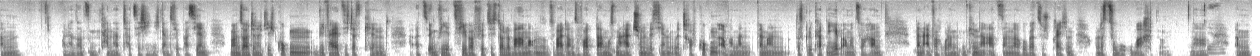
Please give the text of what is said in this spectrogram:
Ähm, und ansonsten kann halt tatsächlich nicht ganz viel passieren. Man sollte natürlich gucken, wie verhält sich das Kind. Hat es irgendwie jetzt Fieber, fühlt sich dolle warmer und so weiter und so fort. Da muss man halt schon ein bisschen mit drauf gucken. Aber man, wenn man das Glück hat, eine Hebamme zu haben, dann einfach oder mit dem Kinderarzt dann darüber zu sprechen und das zu beobachten. Ne? Ja. Ähm,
